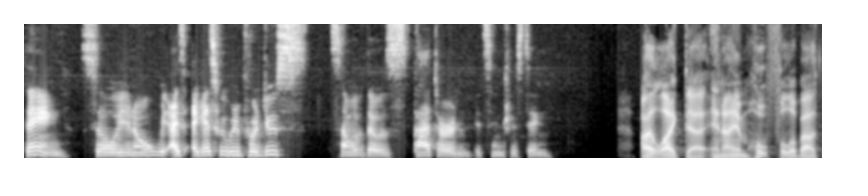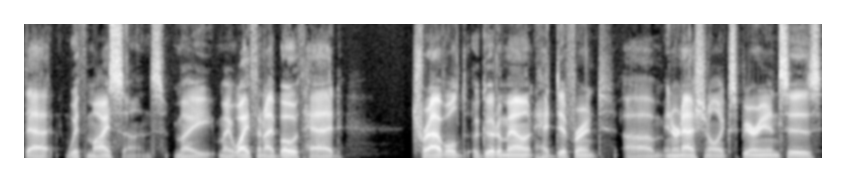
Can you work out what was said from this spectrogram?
thing. So you know we, I, I guess we reproduce some of those pattern. It's interesting. I like that. And I am hopeful about that with my sons. My my wife and I both had traveled a good amount, had different um, international experiences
